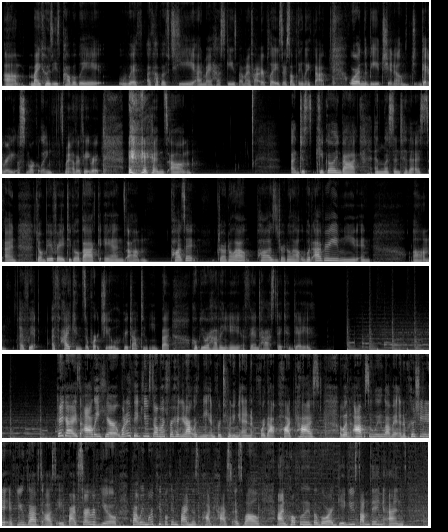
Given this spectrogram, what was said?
Um, my cozy is probably with a cup of tea and my huskies by my fireplace or something like that. Or on the beach you know get ready to go snorkeling. It's my other favorite. And um I just keep going back and listen to this. And don't be afraid to go back and um pause it journal out pause journal out whatever you need. And um if we if I can support you reach out to me. But hope you are having a fantastic day Hey guys, Ally here. Want to thank you so much for hanging out with me and for tuning in for that podcast. I would absolutely love it and appreciate it if you left us a five star review. That way, more people can find this podcast as well. And hopefully, the Lord gave you something. And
